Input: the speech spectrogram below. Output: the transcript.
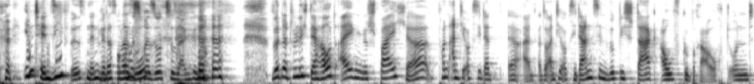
intensiv ist, nennen wir das mal so. Muss mal so zu sagen, genau. wird natürlich der hauteigene Speicher von Antioxidant, äh, also Antioxidantien wirklich stark aufgebraucht. Und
